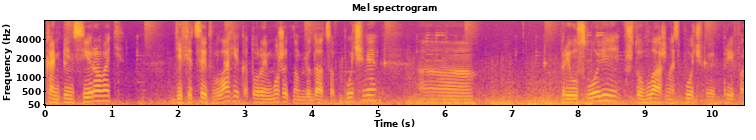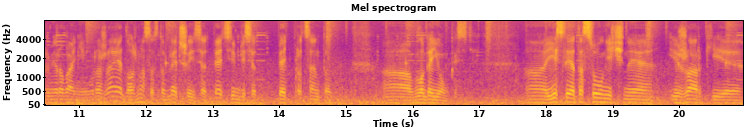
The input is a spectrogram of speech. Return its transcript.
компенсировать дефицит влаги, который может наблюдаться в почве э, при условии, что влажность почвы при формировании урожая должна составлять 65-75% э, влагоемкости. Э, Если это солнечные и жаркие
